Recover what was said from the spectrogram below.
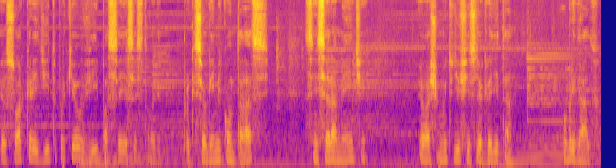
Eu só acredito porque eu vi e passei essa história. Porque se alguém me contasse, sinceramente, eu acho muito difícil de acreditar. Obrigado.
